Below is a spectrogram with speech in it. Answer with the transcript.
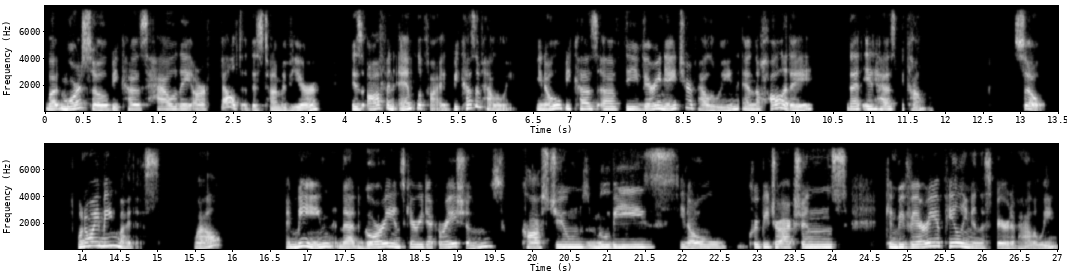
but more so because how they are felt at this time of year is often amplified because of Halloween, you know, because of the very nature of Halloween and the holiday that it has become. So, what do I mean by this? Well, I mean that gory and scary decorations, costumes, movies, you know, creepy attractions, can be very appealing in the spirit of Halloween.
